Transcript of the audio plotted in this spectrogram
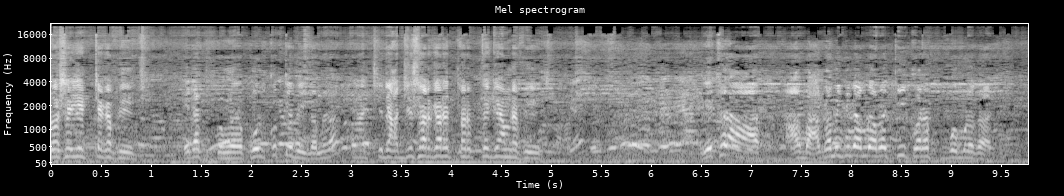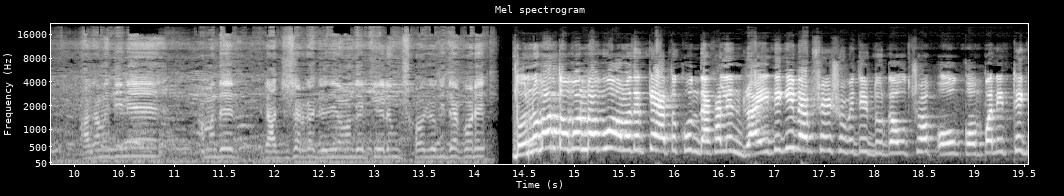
দশ হাজার টাকা পেয়েছি। এটা কোর্স করতে পেয়েছেন আমরা আচ্ছা রাজ্য সরকারের তরফ থেকে আমরা পেয়েছি। এছাড়া আগামী দিনে আমরা আমরা কি করার প্রবণতা আছে? আগামী দিনে আমাদের রাজ্য সরকার যদি আমাদেরকে এরকম সহযোগিতা করে ধন্যবাদ তপন বাবু আমাদেরকে এতক্ষণ দেখালেন রায়দিঘি ব্যবসায়ী সমিতির দুর্গা উৎসব ও কোম্পানির ঠিক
